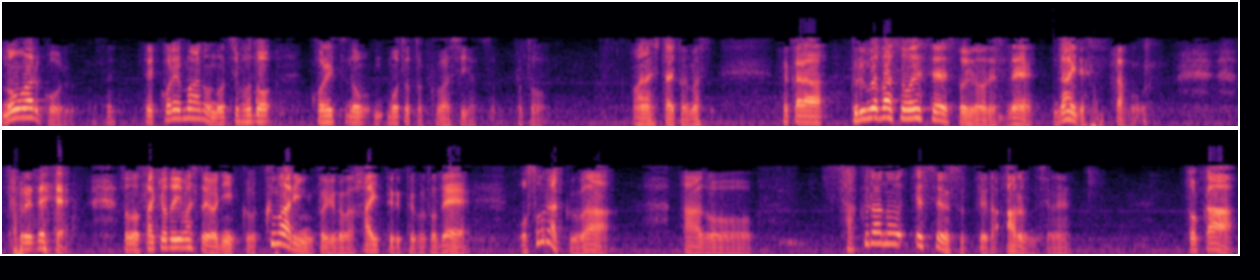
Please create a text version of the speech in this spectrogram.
ノンアルコールですね。で、これもあの、後ほど、これのもうちょっと詳しいやつ、ことをお話したいと思います。それから、クルマバソエッセンスというのはですね、ないです、多分。それで、その先ほど言いましたように、このクマリンというのが入っているということで、おそらくは、あの、桜のエッセンスっていうのはあるんですよね。とか、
